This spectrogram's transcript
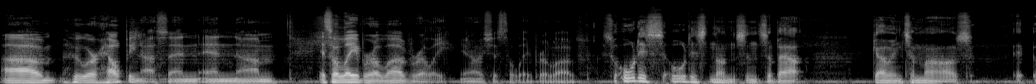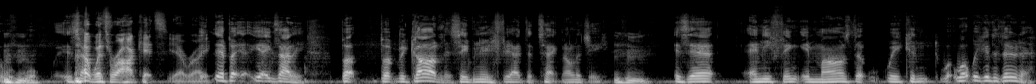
um, who are helping us, and and um, it's a labor of love, really. You know, it's just a labor of love. So all this all this nonsense about going to Mars Mm-hmm. is that with rockets, yeah, right. Yeah, but yeah, exactly. But but regardless, even if you had the technology, Mm-hmm. is there anything in Mars that we can? What are we going to do there?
